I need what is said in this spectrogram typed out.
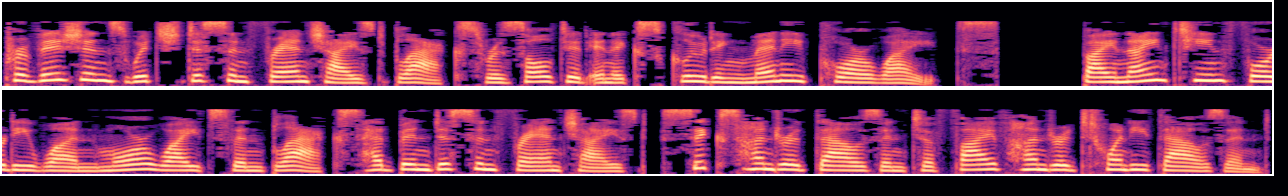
Provisions which disenfranchised blacks resulted in excluding many poor whites. By 1941 more whites than blacks had been disenfranchised, 600,000 to 520,000.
